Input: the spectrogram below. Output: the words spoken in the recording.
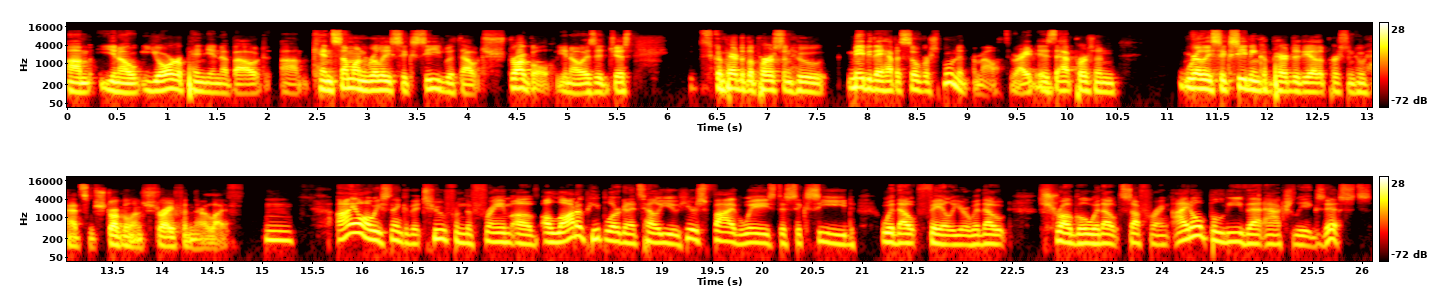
um, you know, your opinion about um, can someone really succeed without struggle? You know, is it just compared to the person who maybe they have a silver spoon in their mouth, right? Is that person really succeeding compared to the other person who had some struggle and strife in their life? Mm. I always think of it too from the frame of a lot of people are going to tell you, here's five ways to succeed without failure, without struggle, without suffering. I don't believe that actually exists.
